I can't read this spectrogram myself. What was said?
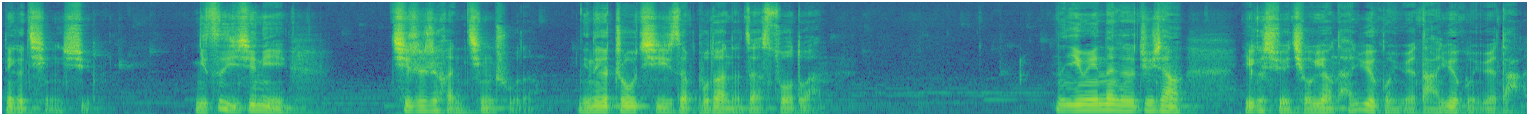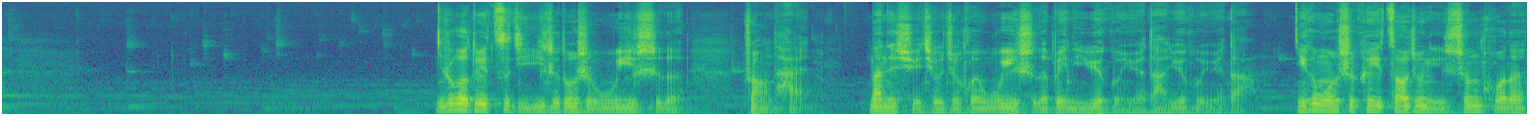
那个情绪。你自己心里其实是很清楚的，你那个周期在不断的在缩短。那因为那个就像一个雪球一样，它越滚越大，越滚越大。你如果对自己一直都是无意识的状态，那你雪球就会无意识的被你越滚越大，越滚越大。一个模式可以造就你生活的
